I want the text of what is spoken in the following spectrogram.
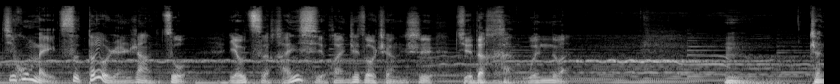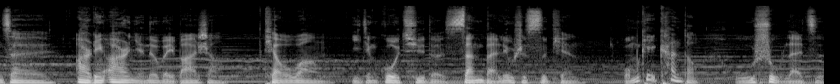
几乎每次都有人让座，由此很喜欢这座城市，觉得很温暖。”嗯，站在二零二二年的尾巴上，眺望已经过去的三百六十四天，我们可以看到无数来自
